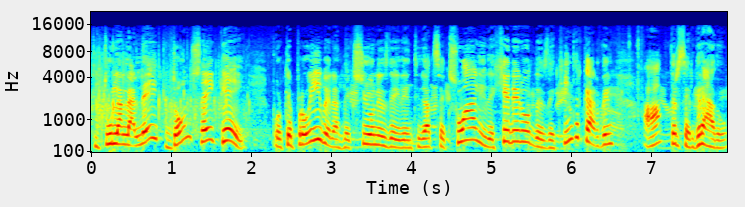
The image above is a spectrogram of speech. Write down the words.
titulan la ley Don't Say Gay porque prohíbe las lecciones de identidad sexual y de género desde kindergarten a tercer grado.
